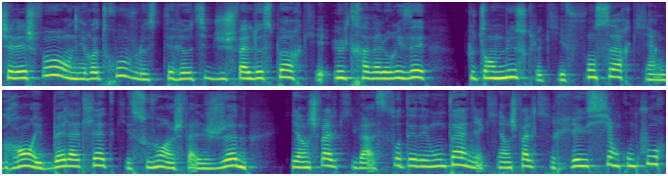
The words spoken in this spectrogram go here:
Chez les chevaux, on y retrouve le stéréotype du cheval de sport qui est ultra valorisé, tout en muscles, qui est fonceur, qui est un grand et bel athlète, qui est souvent un cheval jeune, qui est un cheval qui va sauter des montagnes, qui est un cheval qui réussit en concours,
